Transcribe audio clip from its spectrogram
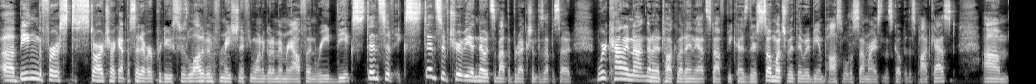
uh, being the first Star Trek episode ever produced, there's a lot of information if you want to go to Memory Alpha and read the extensive, extensive trivia notes about the production of this episode. We're kind of not going to talk about any of that stuff because there's so much of it that would be impossible to summarize in the scope of this podcast. Um,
